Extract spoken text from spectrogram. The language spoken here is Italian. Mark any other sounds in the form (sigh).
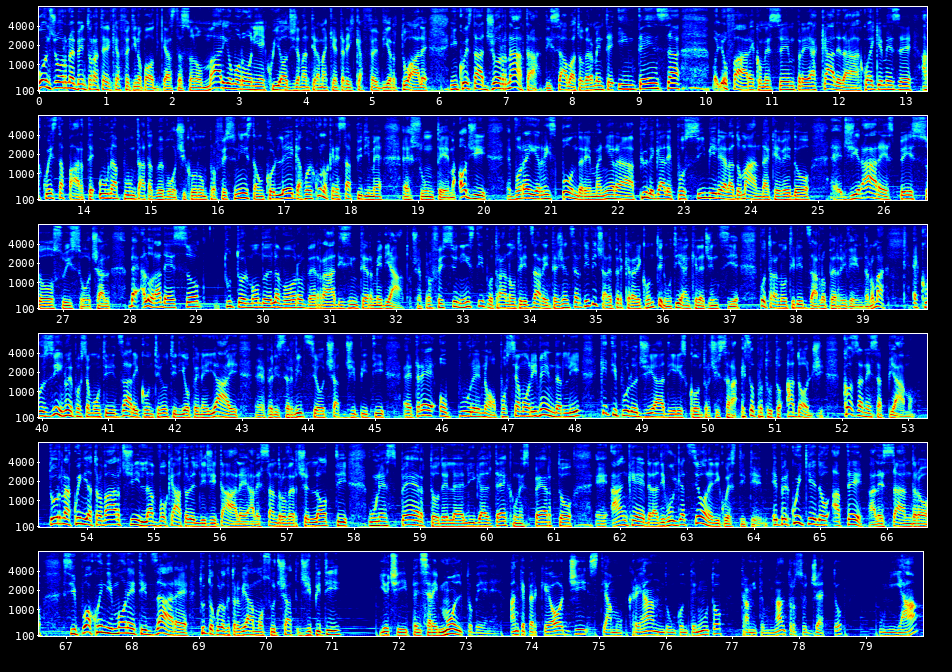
Buongiorno e bentornati al Caffettino Podcast, sono Mario Moroni e qui oggi davanti alla macchinetta del caffè virtuale. In questa giornata di sabato veramente intensa voglio fare come sempre accade da qualche mese a questa parte una puntata a due voci con un professionista, un collega, qualcuno che ne sa più di me eh, su un tema. Oggi eh, vorrei rispondere in maniera più legale possibile alla domanda che vedo eh, girare spesso sui social. Beh, allora adesso tutto il mondo mondo del lavoro verrà disintermediato, cioè professionisti potranno utilizzare l'intelligenza artificiale per creare contenuti e anche le agenzie potranno utilizzarlo per rivenderlo. Ma è così, noi possiamo utilizzare i contenuti di OpenAI eh, per il servizio ChatGPT 3 eh, oppure no? Possiamo rivenderli? Che tipologia di riscontro ci sarà? E soprattutto ad oggi cosa ne sappiamo? Torna quindi a trovarci l'avvocato del digitale Alessandro Vercellotti, un esperto del legal tech, un esperto eh, anche della divulgazione di questi temi. E per cui chiedo a te Alessandro, si può quindi monetizzare tutto quello che troviamo su chat GPT? Io ci penserei molto bene, anche perché oggi stiamo creando un contenuto tramite un altro soggetto, un IA,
